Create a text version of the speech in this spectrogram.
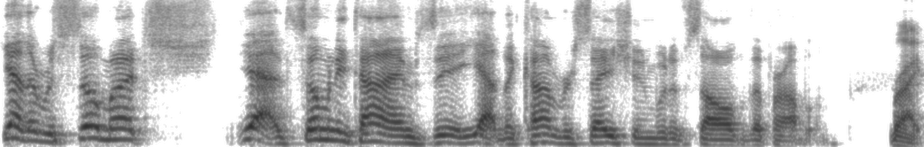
Yeah, there was so much yeah, so many times, yeah, the conversation would have solved the problem. Right.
